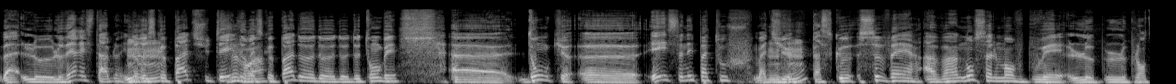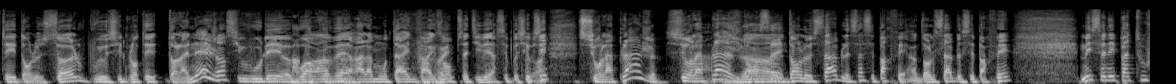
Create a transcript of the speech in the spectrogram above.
bah, le, le verre est stable. Il ne Mhm. risque pas de chuter, Je il ne risque pas de, de, de, de tomber. Euh, donc, euh, et ce n'est pas tout, Mathieu, Mhm. parce que ce verre à vin, non seulement vous pouvez le, le planter dans le sol, vous pouvez aussi le planter dans la neige, hein, si vous voulez euh, Ah, boire un verre à la montagne, par exemple, cet hiver, c'est possible aussi. Sur la plage, sur la Ah, plage, hein, dans le sable, ça c'est parfait. Hein, dans le sable, c'est parfait. Mais ce n'est pas tout.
